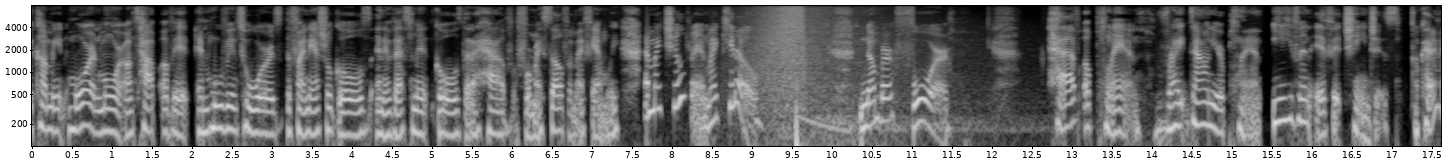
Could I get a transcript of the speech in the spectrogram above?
becoming more and more on top of it and moving towards the financial goals and investment goals that I have for myself and my family and my children, my kiddo. Number four, have a plan. Write down your plan, even if it changes. Okay.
